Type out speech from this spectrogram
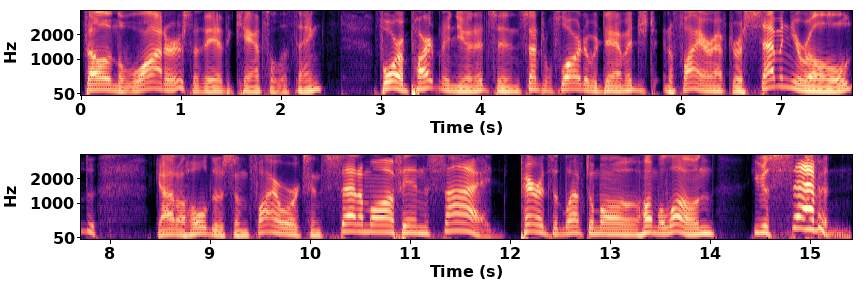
fell in the water, so they had to cancel the thing. Four apartment units in Central Florida were damaged in a fire after a seven year old got a hold of some fireworks and set them off inside. Parents had left him home alone. He was seven.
